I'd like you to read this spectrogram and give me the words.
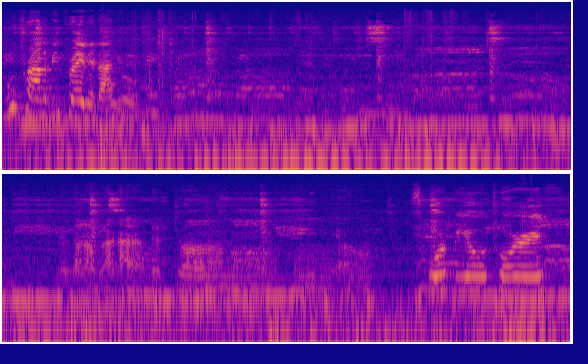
Who's trying to be pregnant out here? Scorpio, Taurus,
